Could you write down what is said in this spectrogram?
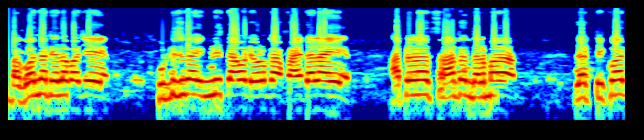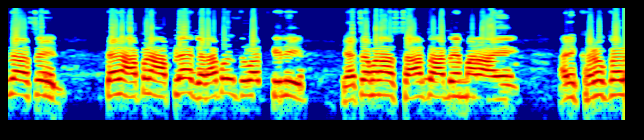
भगवंत ठेवलं पाहिजे. कुठली सुद्धा इंग्लिश नाव ठेवून का फायदा नाही. आपल्याला सनातन धर्म जर टिकवायचा असेल तर आपण आपल्या घरापासून सुरुवात केली. याचा मला सार्थ अभिमान आहे. आणि खरोखर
